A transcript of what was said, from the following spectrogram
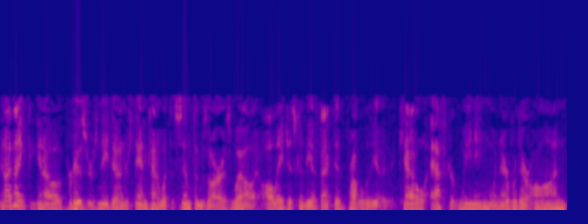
And I think you know producers need to understand kind of what the symptoms are as well. All ages can be affected. Probably uh, cattle after weaning, whenever they're on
